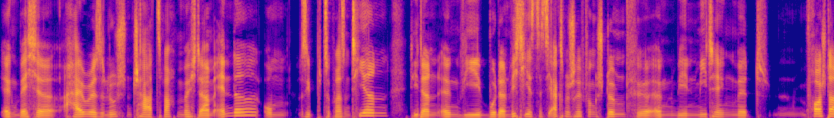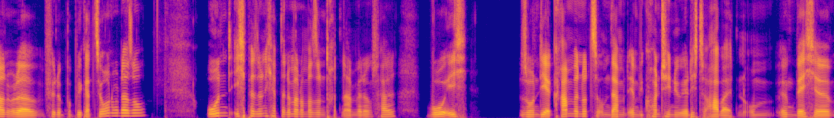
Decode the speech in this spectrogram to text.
irgendwelche High-Resolution-Charts machen möchte am Ende, um sie zu präsentieren, die dann irgendwie, wo dann wichtig ist, dass die Achsenbeschriftung stimmt für irgendwie ein Meeting mit Vorstand oder für eine Publikation oder so. Und ich persönlich habe dann immer noch mal so einen dritten Anwendungsfall, wo ich so ein Diagramm benutze, um damit irgendwie kontinuierlich zu arbeiten, um irgendwelche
